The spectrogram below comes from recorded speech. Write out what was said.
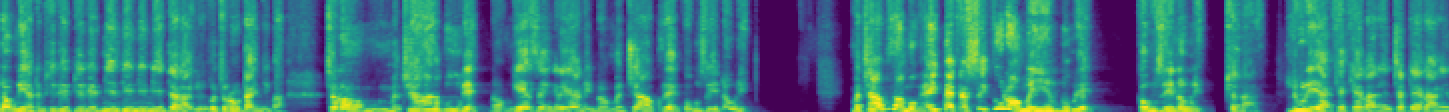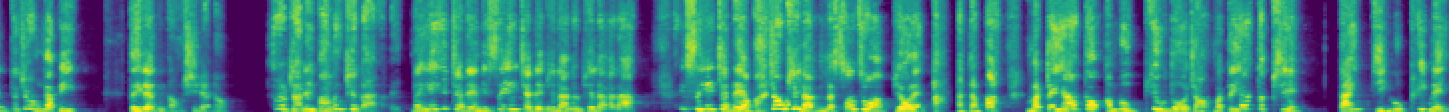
နှုန်းတွေကတဖြည်းဖြည်းဖြည်းဖြည်းမြင့်မြင့်မြင့်မြင့်တက်လာပြီးတော့ကျွန်တော်တို့တိုင်းပြည်မှာကျွန်တော်မကြားဘူးတဲ့နော်ငယ်စဉ်ကလေးကနေပြီးတော့မကြားဘူးတဲ့ကုန်စည်နှုန်းတွေမကြားဘူးတော့မဟုတ်အိမ်မက်ကစိတ်ကူးတော့မရင်ဘူးတဲ့ကုန်စည်နှုန်းတွေဖြစ်လာတယ်လူတွေကခက်ခဲလာတယ်ကြက်တဲလာတယ်တချို့ငတ်ပြီး တည်တဲ့လူတောင်ရှိတယ်နော်အဲ့တော့ဒါတွေဘာလို့ဖြစ်လာတာလဲနိုင်ငံရေးချက်တဲ့နေစိတ်ချက်တဲ့ဖြစ်လာလို့ဖြစ်လာတာအဲ့စိတ်ချက်တဲ့ကဘာကြောင့်ဖြစ်လာလဲစောစောကပြောတဲ့အတ္တပမတရားသောအမှုပြုသောကြောင့်မတရားသဖြင့်တိုင်းပြည်ကိုဖိနှိပ်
